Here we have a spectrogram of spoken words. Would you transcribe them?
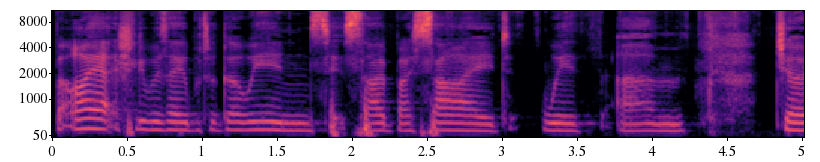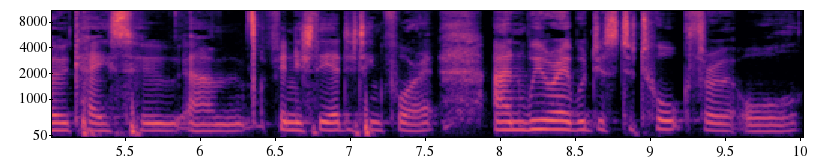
But I actually was able to go in, sit side by side with um, Jo Case, who um, finished the editing for it, and we were able just to talk through it all,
